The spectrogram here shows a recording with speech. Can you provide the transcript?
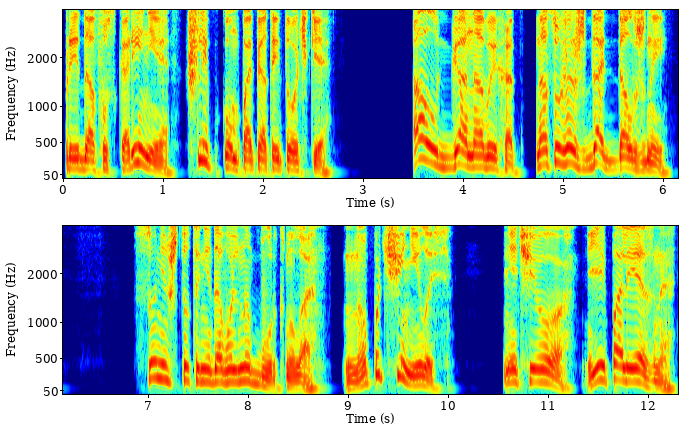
придав ускорение, шлепком по пятой точке. «Алга на выход! Нас уже ждать должны!» Соня что-то недовольно буркнула, но подчинилась. «Ничего, ей полезно.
